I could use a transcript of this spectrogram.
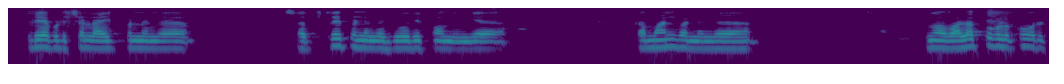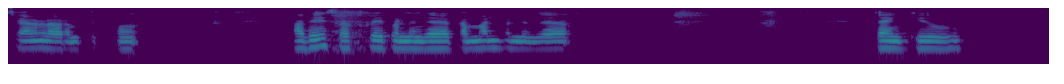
இப்படியே பிடிச்சா லைக் பண்ணுங்கள் சப்ஸ்கிரைப் பண்ணுங்க ஜோதி ஃபார்மிங்க. கமெண்ட் பண்ணுங்க. நம்ம வளர்ப்புகளுக்கும் ஒரு சேனல் ஆரம்பிச்சிருக்கோம். அதையும் சப்ஸ்கிரைப் பண்ணுங்க கமெண்ட் பண்ணுங்க. தேங்க்யூ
